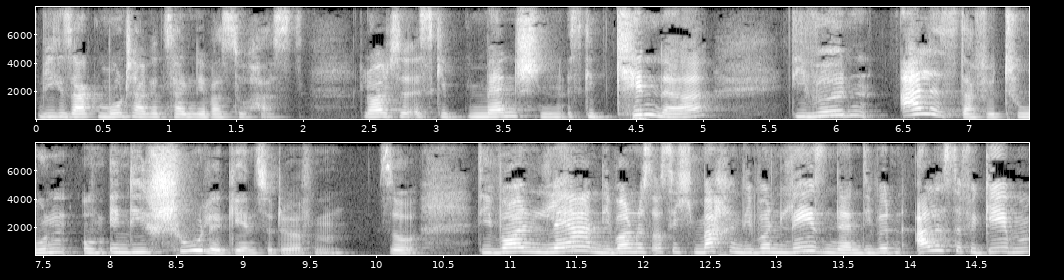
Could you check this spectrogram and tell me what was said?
wie gesagt, Montage zeigen dir, was du hast. Leute, es gibt Menschen, es gibt Kinder, die würden alles dafür tun, um in die Schule gehen zu dürfen. So, die wollen lernen, die wollen was aus sich machen, die wollen lesen lernen, die würden alles dafür geben,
